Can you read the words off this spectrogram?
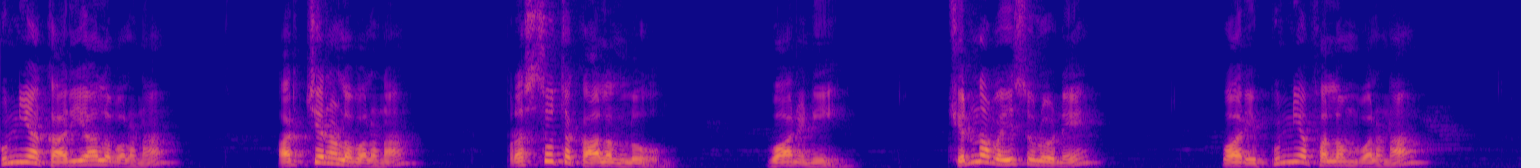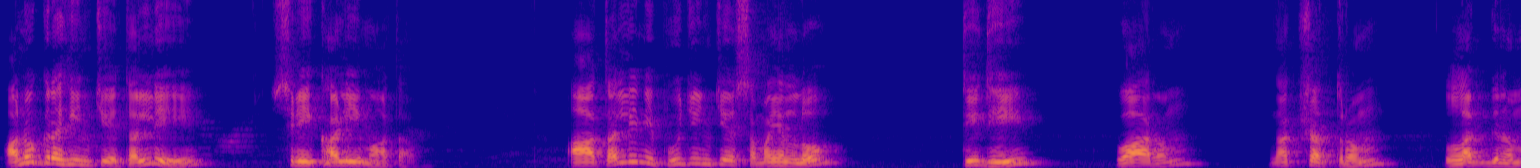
పుణ్య కార్యాల వలన అర్చనల వలన ప్రస్తుత కాలంలో వారిని చిన్న వయసులోనే వారి పుణ్యఫలం వలన అనుగ్రహించే తల్లి శ్రీ కాళీమాత. ఆ తల్లిని పూజించే సమయంలో తిథి వారం నక్షత్రం లగ్నం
